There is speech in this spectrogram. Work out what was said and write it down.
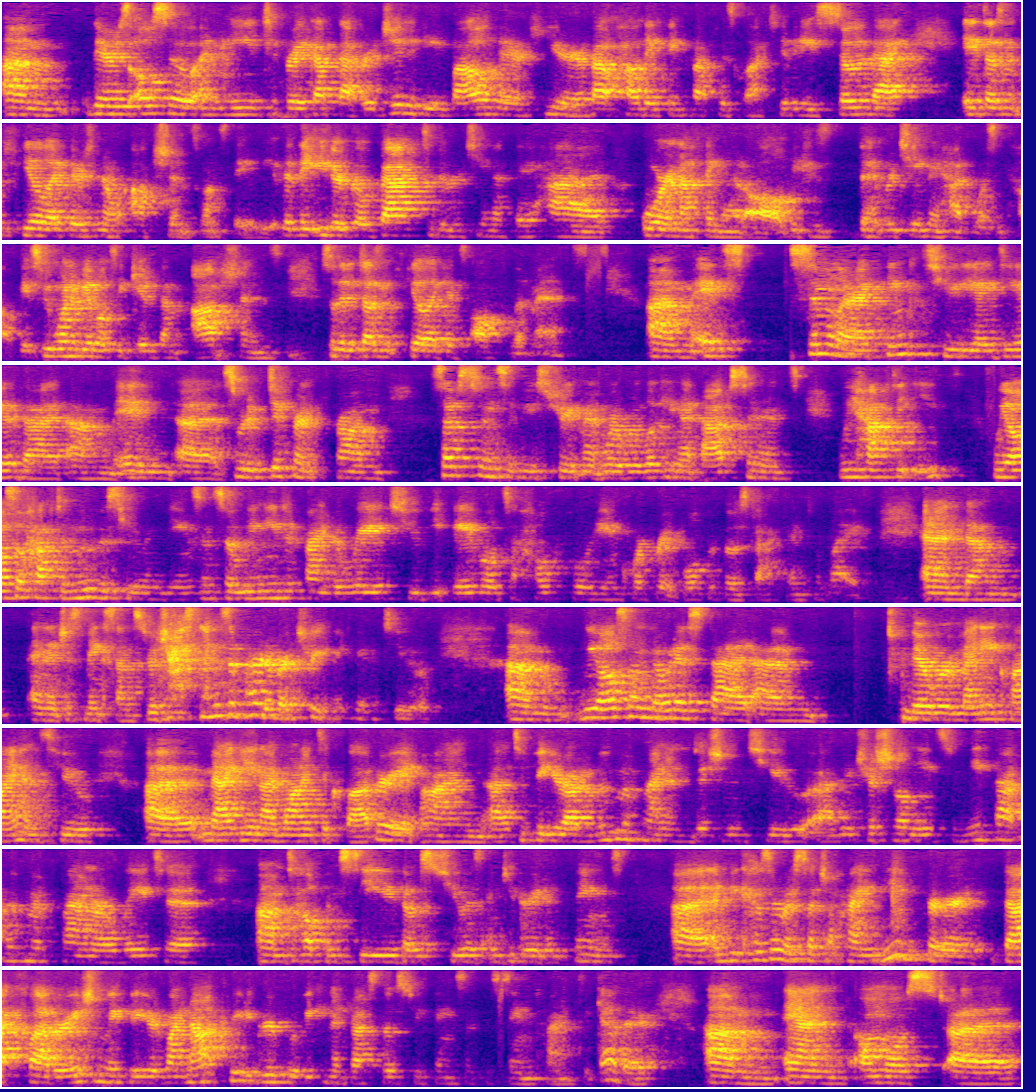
Um, there's also a need to break up that rigidity while they're here about how they think about physical activity so that it doesn't feel like there's no options once they leave, that they either go back to the routine that they had or nothing at all because the routine they had wasn't healthy. So we want to be able to give them options so that it doesn't feel like it's off limits. Um, it's similar, I think, to the idea that um, in uh, sort of different from substance abuse treatment, where we're looking at abstinence, we have to eat. We also have to move as human beings. And so we need to find a way to be able to helpfully incorporate both of those back into life. And, um, and it just makes sense to address that as a part of our treatment here, too. Um, we also noticed that um, there were many clients who uh, Maggie and I wanted to collaborate on uh, to figure out a movement plan in addition to uh, nutritional needs to meet that movement plan or a way to, um, to help them see those two as integrated things. Uh, and because there was such a high need for that collaboration, we figured why not create a group where we can address those two things at the same time together um, and almost uh,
